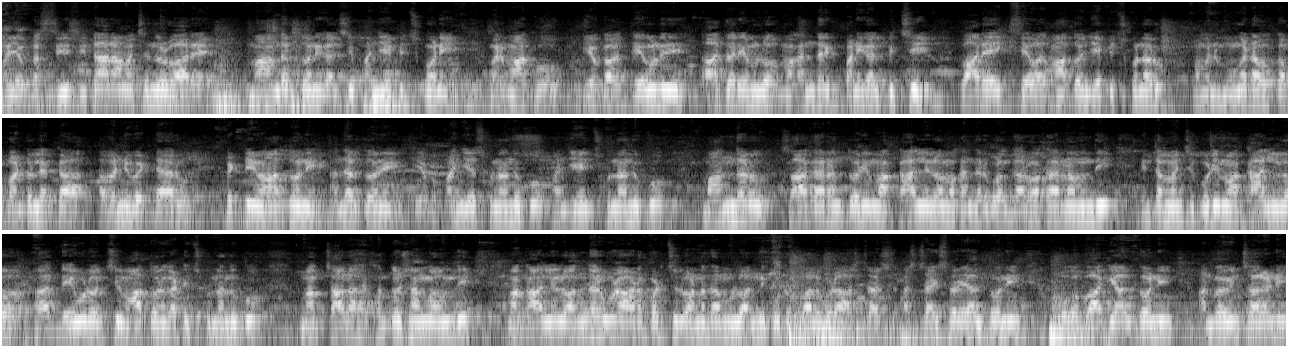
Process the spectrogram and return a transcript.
మరి యొక్క శ్రీ సీతారామచంద్రుడు వారే మా అందరితోని కలిసి పని చేయించుకొని మరి మాకు ఈ యొక్క దేవుని ఆధ్వర్యంలో మాకు అందరికి పని కల్పించి వారే సేవ మాతో చేయించుకున్నారు మమ్మల్ని ముంగట ఒక బంటు లెక్క అవన్నీ పెట్టారు. పెట్టి మాతోని అందరితోని ఈ యొక్క పని చేసుకున్నందుకు పని చేయించుకున్నందుకు మా అందరూ సహకారంతో మా కాలనీలో మాకు అందరూ కూడా గర్వకారణం ఉంది. ఇంత మంచి గుడి మా కాలనీలో ఆ దేవుడు వచ్చి మాతోని కట్టించుకున్నందుకు మాకు చాలా సంతోషంగా ఉంది. మా కాలనీలో అందరూ కూడా ఆడపడుచులు అన్నదమ్ములు అన్ని కుటుంబాలు కూడా అష్ట అష్టైశ్వర్యాలతోని భోగ భాగ్యాలతోని అనుభవించాలని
